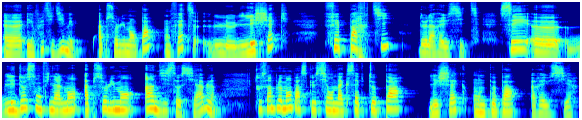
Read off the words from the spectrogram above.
et en fait, il dit, mais Absolument pas. En fait, l'échec fait partie de la réussite. C'est euh, les deux sont finalement absolument indissociables, tout simplement parce que si on n'accepte pas l'échec, on ne peut pas réussir.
